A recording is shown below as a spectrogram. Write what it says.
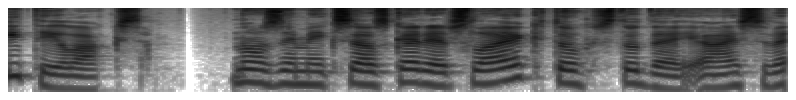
Kitija Laksa. Nozīmīgi savas karjeras laiku tu studēji ASV,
